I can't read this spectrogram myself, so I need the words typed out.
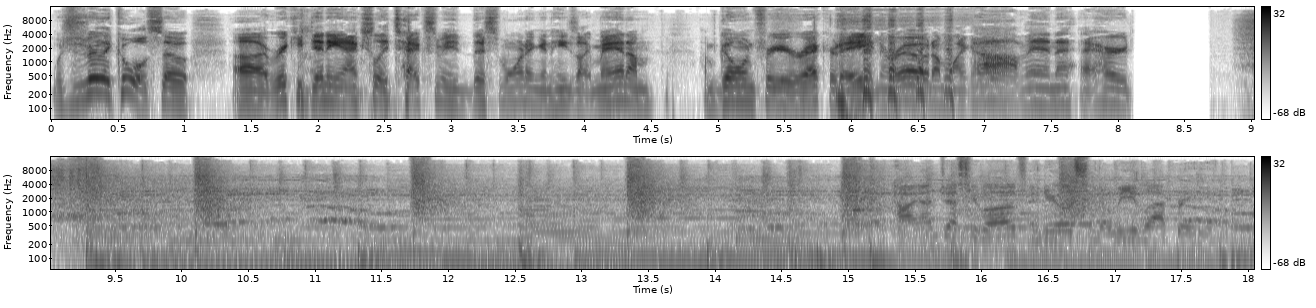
which is really cool. So uh, Ricky Denny actually texted me this morning, and he's like, "Man, I'm I'm going for your record eight in a row," and I'm like, "Oh man, that, that hurts." Hi, I'm Jesse Love, and you're listening to Lead Lap Radio.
